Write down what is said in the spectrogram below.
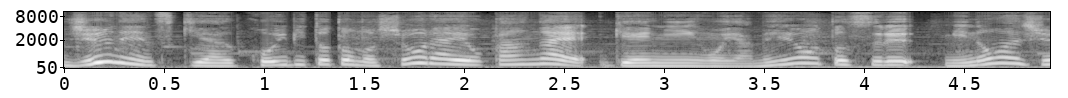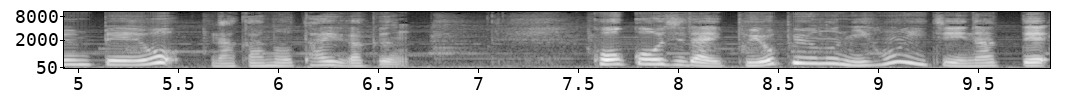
10年付き合う恋人との将来を考え、芸人を辞めようとする箕輪淳平を中野大河君。高校時代ぷよぷよの日本一になって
